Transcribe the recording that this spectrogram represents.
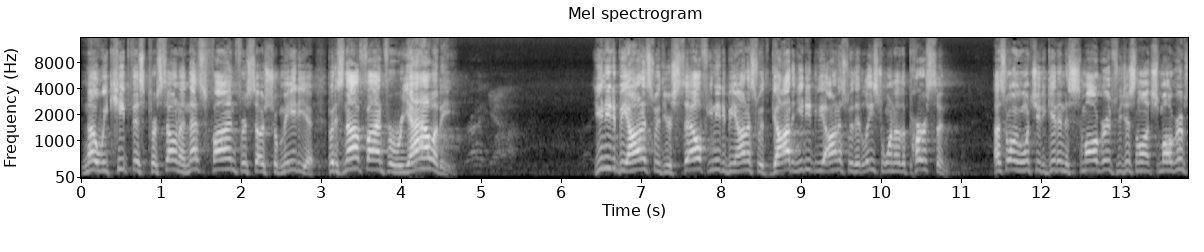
No, we keep this persona, and that's fine for social media, but it's not fine for reality. You need to be honest with yourself, you need to be honest with God, and you need to be honest with at least one other person. That's why we want you to get into small groups. We just launched small groups.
